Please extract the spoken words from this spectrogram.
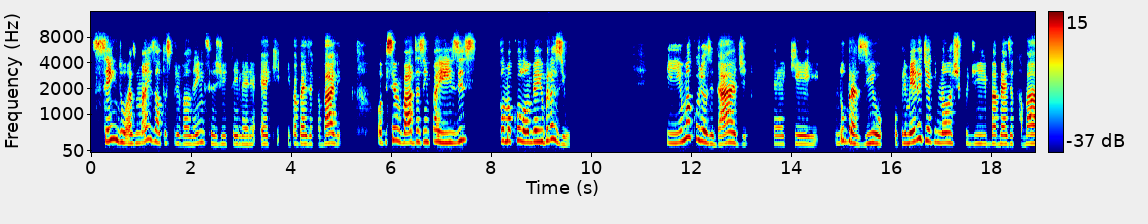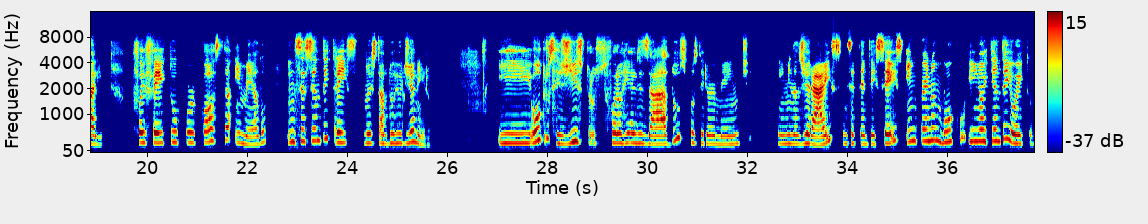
sendo as mais altas prevalências de Theileria equi e Babesia cabali observadas em países como a Colômbia e o Brasil. E uma curiosidade é que no Brasil o primeiro diagnóstico de Babesia cabali foi feito por Costa e Melo em 63, no estado do Rio de Janeiro. E outros registros foram realizados posteriormente em Minas Gerais, em 76, e em Pernambuco, em 88.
